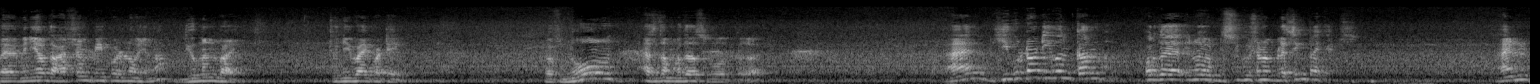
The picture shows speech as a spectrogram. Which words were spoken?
uh, many of the ashram people know, you know, Dyuman Bhai, Chunibhai Patel. Was known as the mother's worker, and he would not even come for the you know distribution of blessing packets. And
